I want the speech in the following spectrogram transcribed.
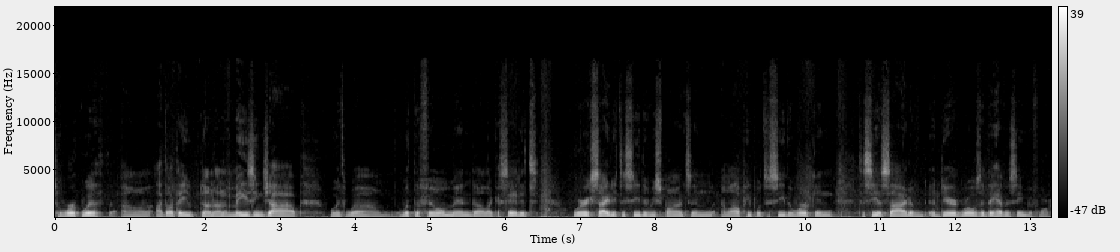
to work with. Uh, I thought they've done an amazing job with um, with the film, and uh, like I said, it's we're excited to see the response and allow people to see the work and to see a side of Derrick Rose that they haven't seen before.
